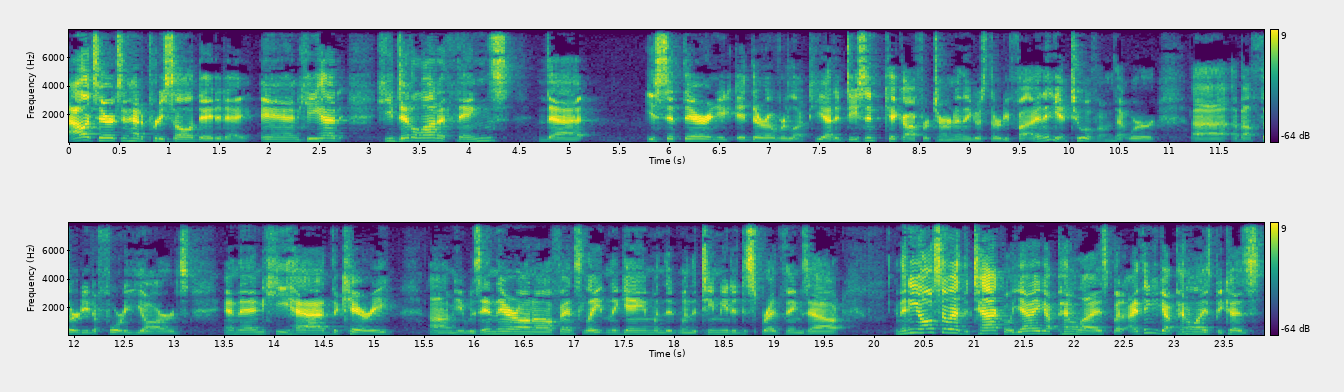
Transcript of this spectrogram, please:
Alex Erickson had a pretty solid day today, and he had he did a lot of things that you sit there and you, they're overlooked. He had a decent kickoff return. I think it was 35. I think he had two of them that were uh, about 30 to 40 yards. And then he had the carry. Um, he was in there on offense late in the game when the when the team needed to spread things out. And then he also had the tackle. Yeah, he got penalized, but I think he got penalized because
